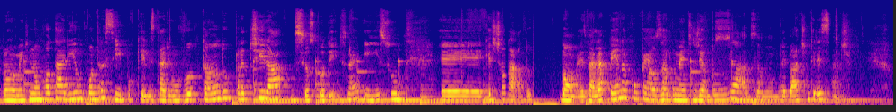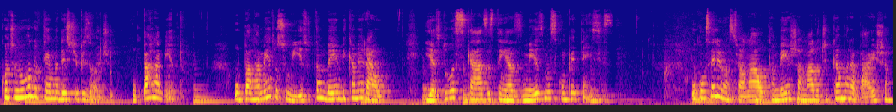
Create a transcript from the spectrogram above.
provavelmente não votariam contra si, porque eles estariam votando para tirar de seus poderes, né? E isso é questionado. Bom, mas vale a pena acompanhar os argumentos de ambos os lados, é um debate interessante. Continuando o tema deste episódio, o parlamento. O parlamento suíço também é bicameral, e as duas casas têm as mesmas competências. O Conselho Nacional também é chamado de Câmara Baixa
